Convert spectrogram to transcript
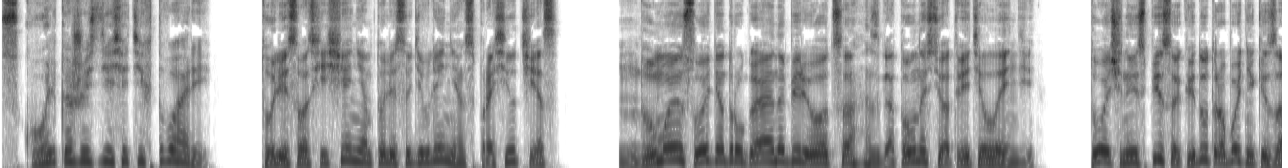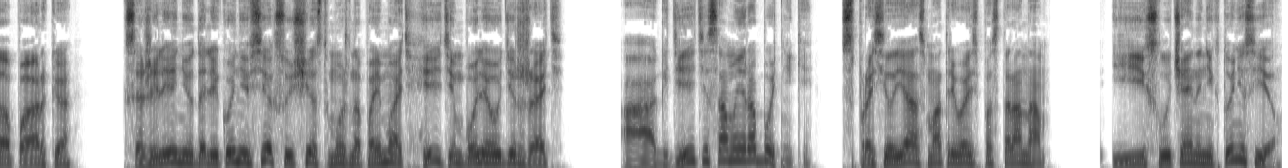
Сколько же здесь этих тварей? То ли с восхищением, то ли с удивлением спросил Чес. «Думаю, сотня-другая наберется», – с готовностью ответил Лэнди. «Точный список ведут работники зоопарка. К сожалению, далеко не всех существ можно поймать и тем более удержать». «А где эти самые работники?» – спросил я, осматриваясь по сторонам. «И их случайно никто не съел?»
